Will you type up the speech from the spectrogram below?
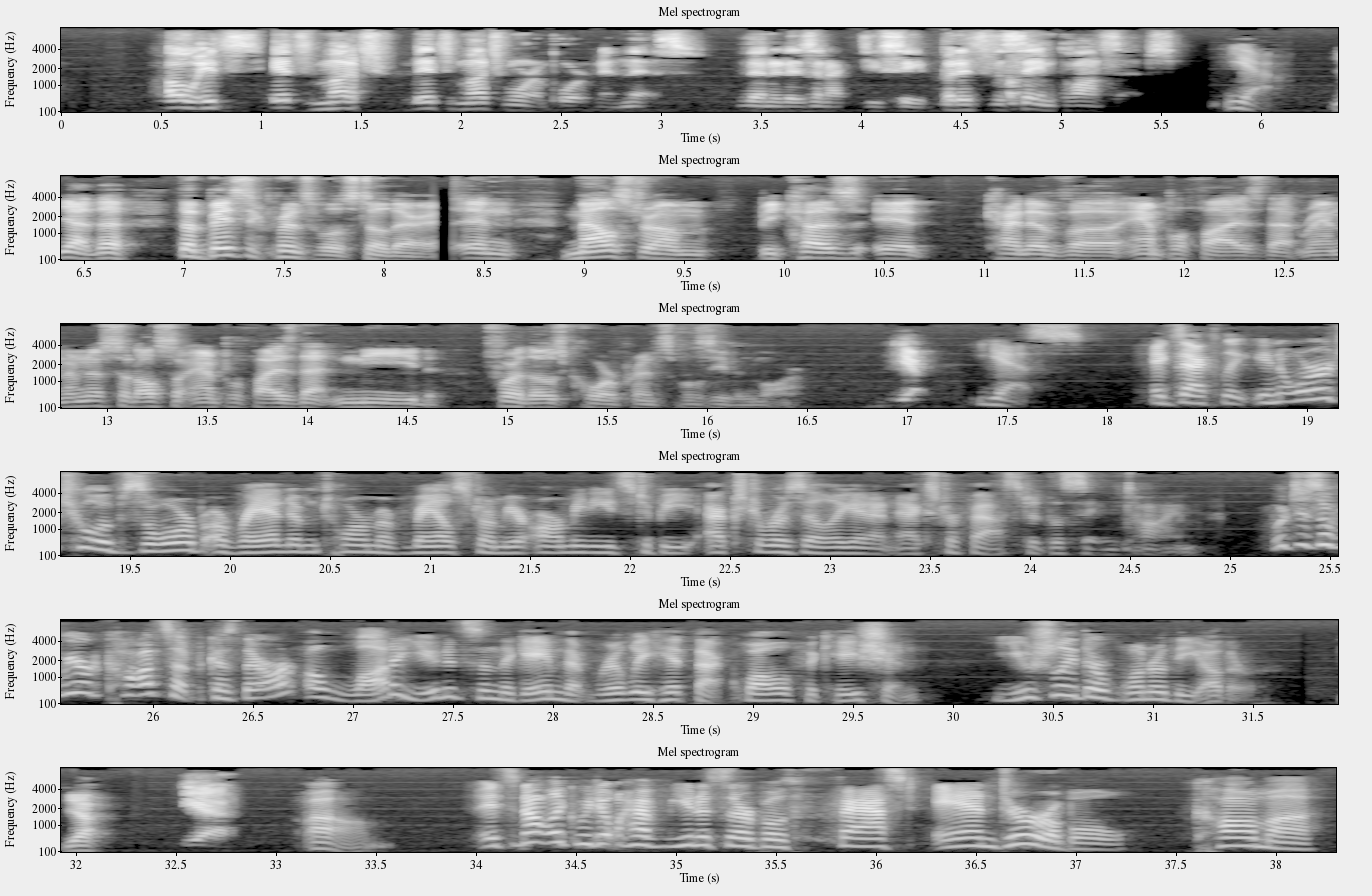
Oh, it's it's much it's much more important in this than it is in ITC, but it's the same concepts. Yeah. yeah. The the basic principle is still there. In Maelstrom, because it kind of uh, amplifies that randomness, it also amplifies that need for those core principles even more. Yep. Yes. Exactly. In order to absorb a random torm of Maelstrom, your army needs to be extra resilient and extra fast at the same time. Which is a weird concept because there aren't a lot of units in the game that really hit that qualification. Usually they're one or the other. Yeah, Yeah, Um, it's not like we don't have units that are both fast and durable, comma,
